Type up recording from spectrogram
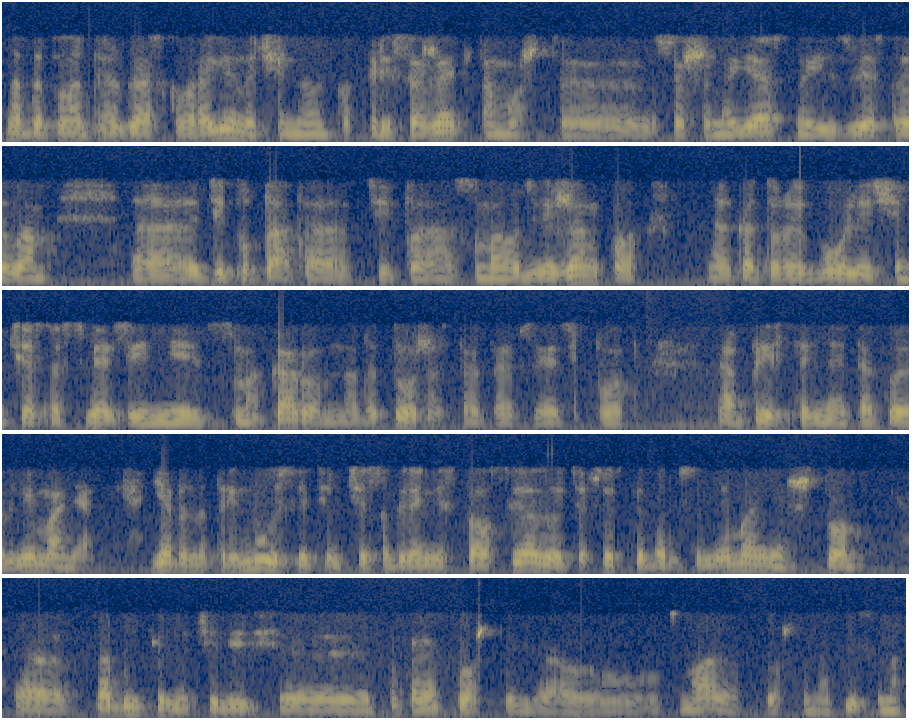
надо план Петроградского района чиновников пересажать, потому что совершенно ясно, известный вам депутата типа самого Движенко, который более чем тесных связей имеет с Макаровым, надо тоже тогда взять под пристальное такое внимание. Я бы напрямую с этим, честно говоря, не стал связывать, а все-таки обратил внимание, что э, события начались, э, пока то, что я знаю, то, что написано,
